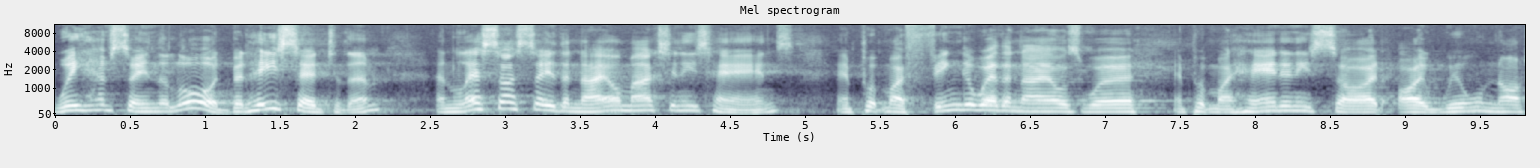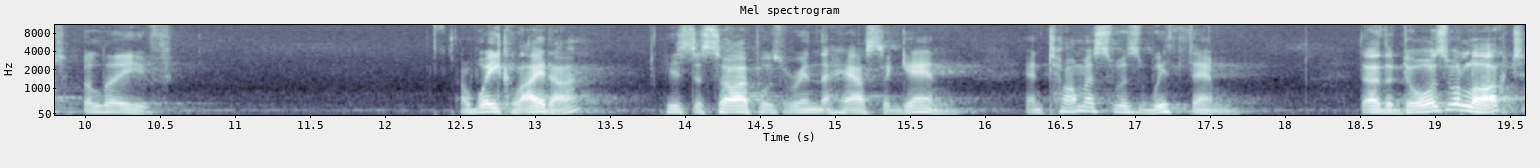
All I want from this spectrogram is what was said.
We have seen the Lord. But he said to them, Unless I see the nail marks in his hands and put my finger where the nails were and put my hand in his side, I will not believe. A week later, his disciples were in the house again, and Thomas was with them. Though the doors were locked,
